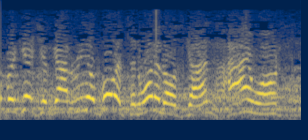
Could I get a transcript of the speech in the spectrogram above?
don't forget you've got real bullets in one of those guns. I won't.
